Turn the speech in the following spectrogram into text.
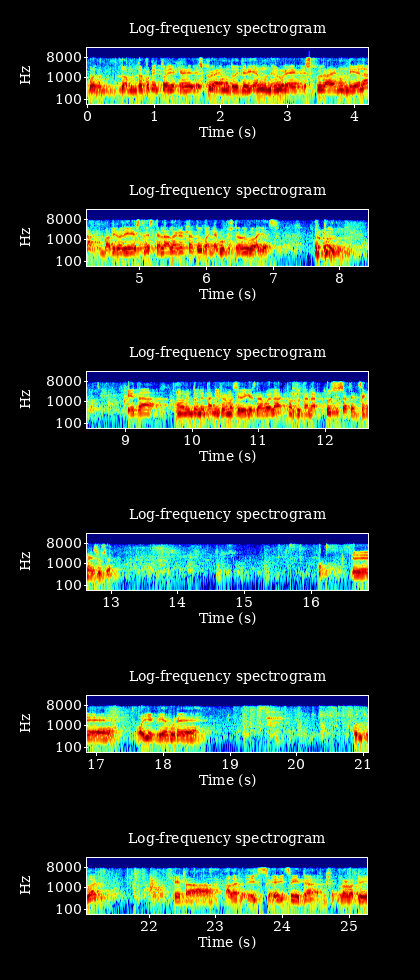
Bueno, do, dokumentu horiek eskura egun du, egun, gure eskura egun diela, badirudi ez, ez dela ala gertatu, baina guk uste dugu baietz. Eta momentu honetan informaziorik ez dagoela kontutan hartuz izaten zen gain zuzen. E, horiek dira gure puntuak eta a ber hitz hitz egitea norbati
